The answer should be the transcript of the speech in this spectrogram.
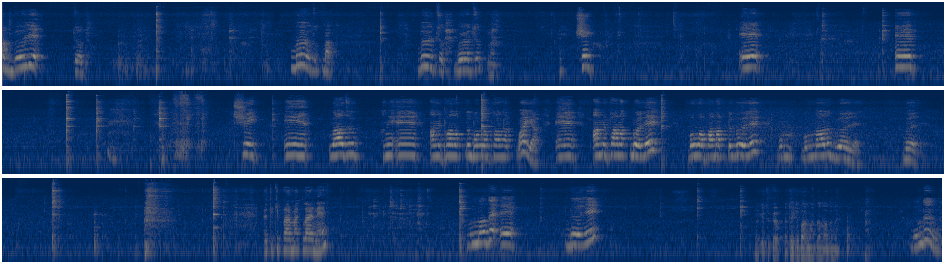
Tamam böyle tut. Böyle tut bak. Böyle tut, böyle tutma. Şey e e şey e vardı hani e anne parmakla baba parmak var ya e anne parmak böyle baba parmak da böyle bun, bunlar da böyle böyle Öteki parmaklar ne? bunlar da e, böyle Öteki, öteki parmakların adı ne? bundan mı?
